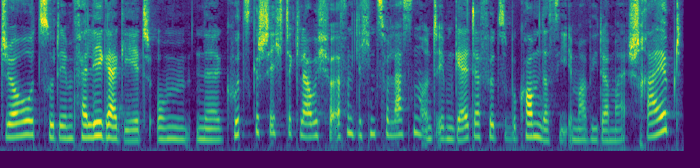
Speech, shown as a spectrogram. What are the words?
Joe zu dem Verleger geht, um eine Kurzgeschichte, glaube ich, veröffentlichen zu lassen und eben Geld dafür zu bekommen, dass sie immer wieder mal schreibt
